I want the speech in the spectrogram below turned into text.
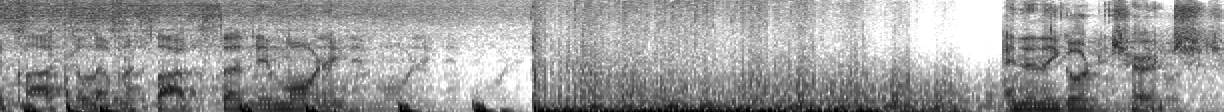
O'clock, 11 o'clock Sunday morning. And then they go to church.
